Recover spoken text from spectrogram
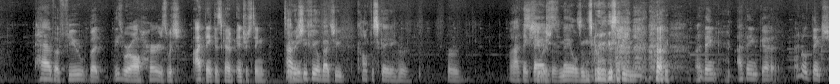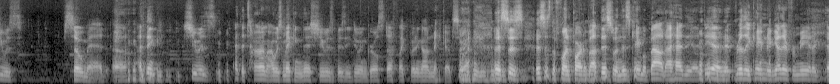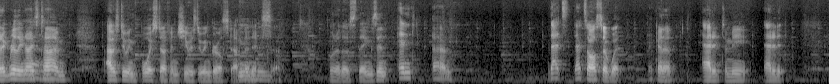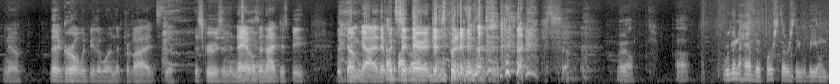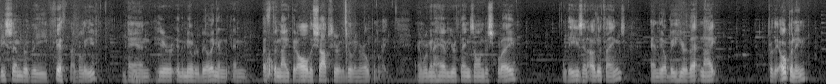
have a few, but these were all hers, which I think is kind of interesting to How me. did she feel about you confiscating her her I think she was. of nails and screws? I think. I think. Uh, I don't think she was so mad. Uh, I think she was at the time I was making this. She was busy doing girl stuff like putting on makeup. So I, this is this is the fun part about this one. This came about. I had the idea, and it really came together for me at a at a really nice time. I was doing boy stuff, and she was doing girl stuff, and it's uh, one of those things. And and um, that's that's also what that kind of added to me added it you know that a girl would be the one that provides the the screws and the nails Yeah. and I'd just be the dumb guy that would sit there and just put it in the so Well, uh, we're going to have the first Thursday will be on December the 5th, I believe, Mm-hmm. and here in the Mildred Building, and, and that's the night that all the shops here in the building are open late. And we're going to have your things on display, these and other things, and they'll be here that night for the opening,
